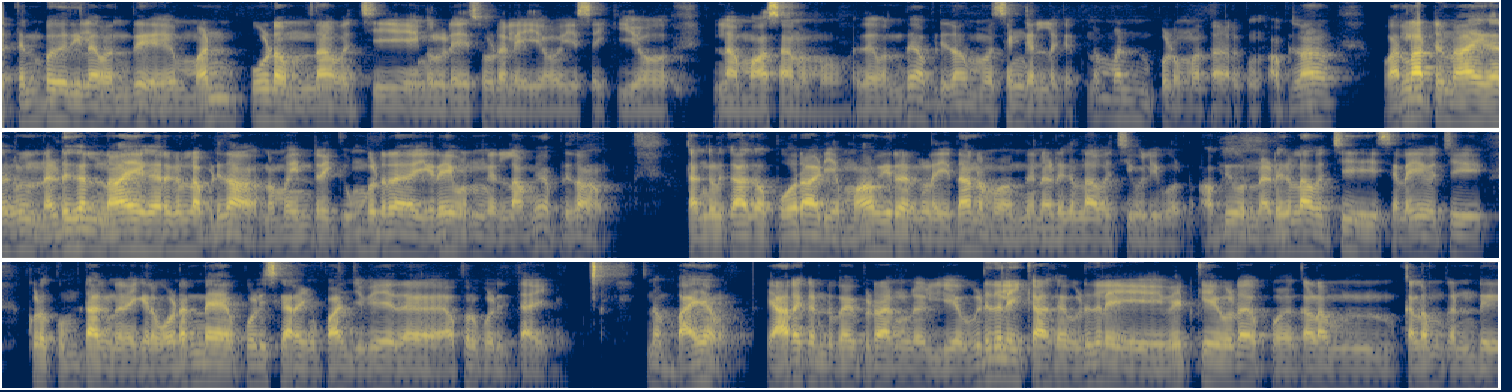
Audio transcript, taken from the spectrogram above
தென்பகுதியில் வந்து மண் பூடம் தான் வச்சு எங்களுடைய சுடலையோ இசைக்கியோ இல்லை மாசானமோ இதை வந்து அப்படி தான் செங்கல்ல கட்டினா மண் பூடமாக தான் இருக்கும். அப்படி தான் வரலாற்று நாயகர்கள் நடுகள் நாயகர்கள் அப்படி தான் நம்ம இன்றைக்கு கும்பிடுற இறைவன் எல்லாமே அப்படி தான் தங்களுக்காக போராடிய மாவீரர்களை தான் நம்ம வந்து நடுகளாக வச்சு வழிபடுறோம் அப்படி ஒரு நடுகளாக வச்சு சிலையை வச்சு கூட கும்பிட்டாங்கன்னு நினைக்கிறேன். உடனே போலீஸ்காரங்க பாஞ்சு போய் அதை அப்புறப்படுத்திட்டாங்க. இன்னும் பயம். யாரை கண்டு பயப்படுறாங்களோ இல்லையோ விடுதலைக்காக விடுதலை வேட்கையோட களம் களம் கண்டு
